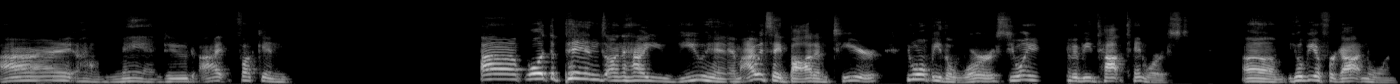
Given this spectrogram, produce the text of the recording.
I oh man, dude, I fucking uh well it depends on how you view him. I would say bottom tier. He won't be the worst. He won't even be top 10 worst. Um he'll be a forgotten one.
